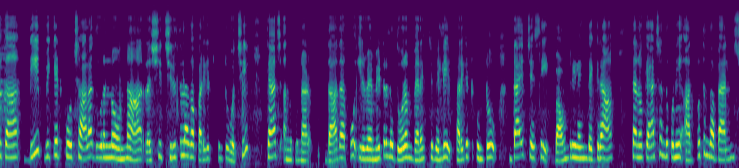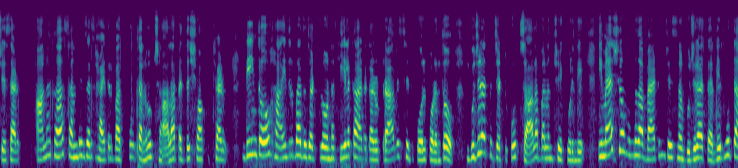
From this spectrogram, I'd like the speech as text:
ఇక డీప్ వికెట్కు చాలా దూరంలో ఉన్న రషీద్ చిరుతలాగా పరిగెట్టుకుంటూ వచ్చి క్యాచ్ అందుకున్నాడు. దాదాపు ఇరవై మీటర్ల దూరం వెనక్కి వెళ్ళి పరిగెట్టుకుంటూ డైవ్ చేసి బౌండరీ లైన్ దగ్గర తను క్యాచ్ అందుకుని అద్భుతంగా బ్యాలెన్స్ చేశాడు. అలాగా సన్ రైజర్స్ హైదరాబాద్కు తను చాలా పెద్ద షాక్ ఇచ్చాడు. దీంతో హైదరాబాద్ జట్టులో ఉన్న కీలక ఆటగాడు ట్రావిస్ హెడ్ కోల్పోవడంతో గుజరాత్ జట్టుకు చాలా బలం చేకూరింది. ఈ మ్యాచ్లో ముందుగా బ్యాటింగ్ చేసిన గుజరాత్ నిర్ణీత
